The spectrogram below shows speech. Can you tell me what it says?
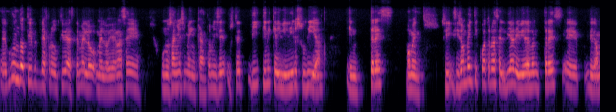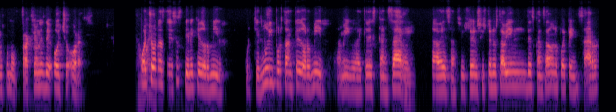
Segundo tip de productividad, este me lo, me lo dieron hace unos años y me encanta. Me dice, usted di- tiene que dividir su día en tres momentos. Si, si son 24 horas el día, divídelo en tres, eh, digamos, como fracciones de 8 horas. Está Ocho bueno. horas de esas tiene que dormir, porque es muy importante dormir, amigos. Hay que descansar Sí. Cabeza. Si usted, si usted no está bien descansado, no puede pensar,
